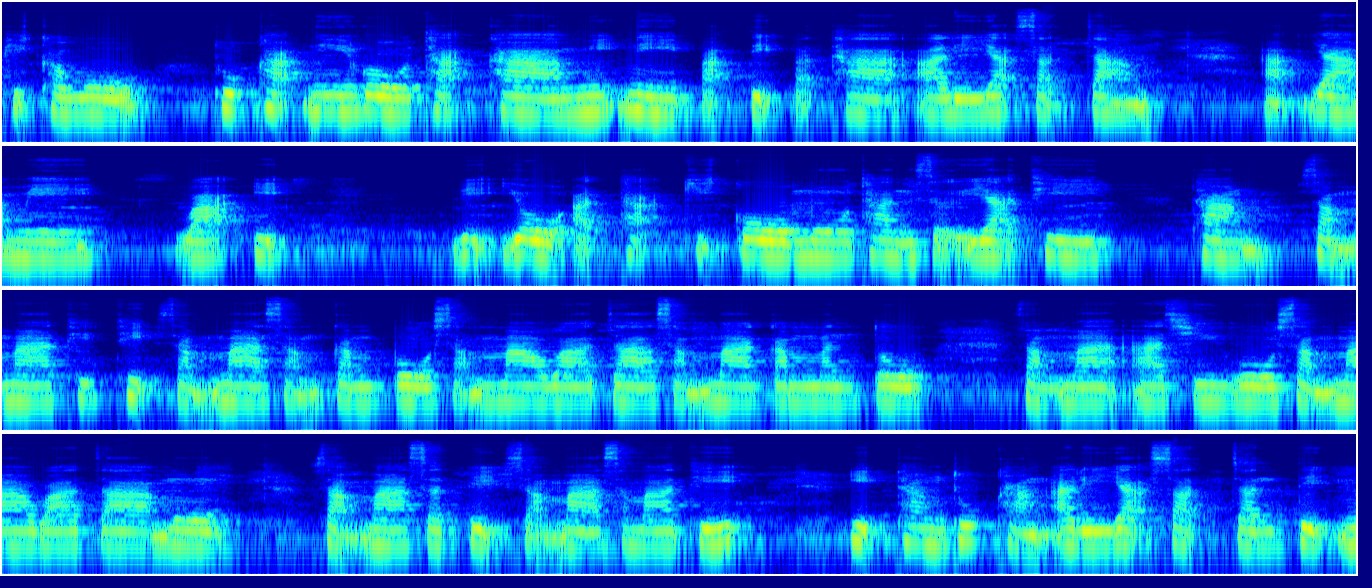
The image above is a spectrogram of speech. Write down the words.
พิกโว ทุกขนิโรธคามินีปฏิปทาอริยสัจจังอะยาเมวะอิริโยอัฏฐคิโกโมทันเสยยะทีทางสัมมาทิฏฐิสัมมาสัมกัมโป สัมมาวาจา สัมมากัมมันโต สัมมาอาชีโว สัมมาวาจาโม สัมมาสติ สัมมาสมาธิ อิทังทุกขังอริยสัจจันติเม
